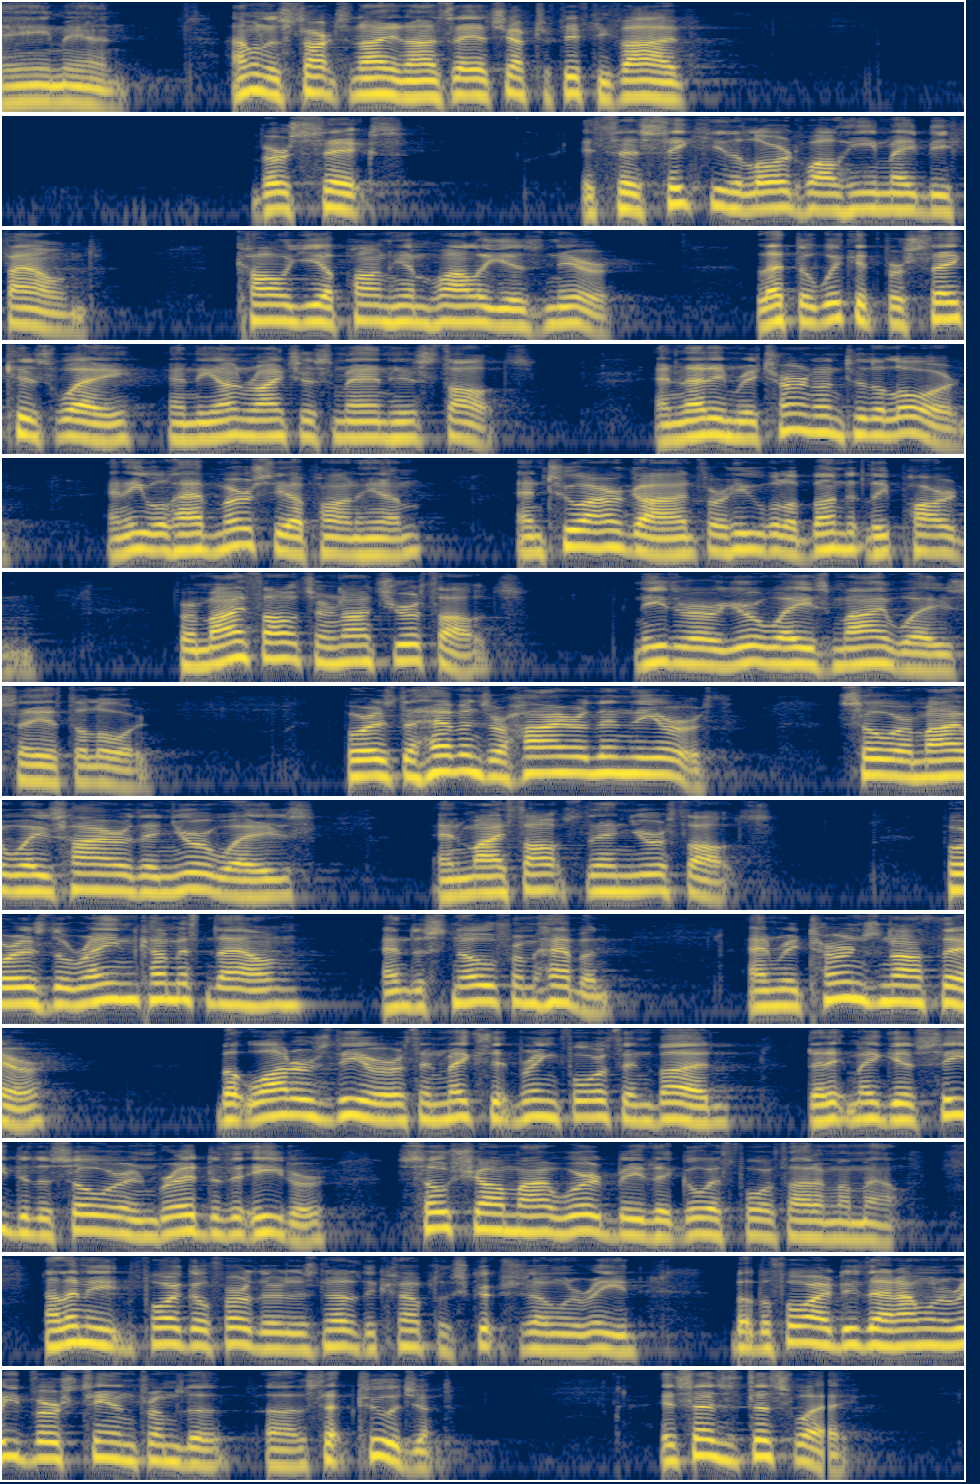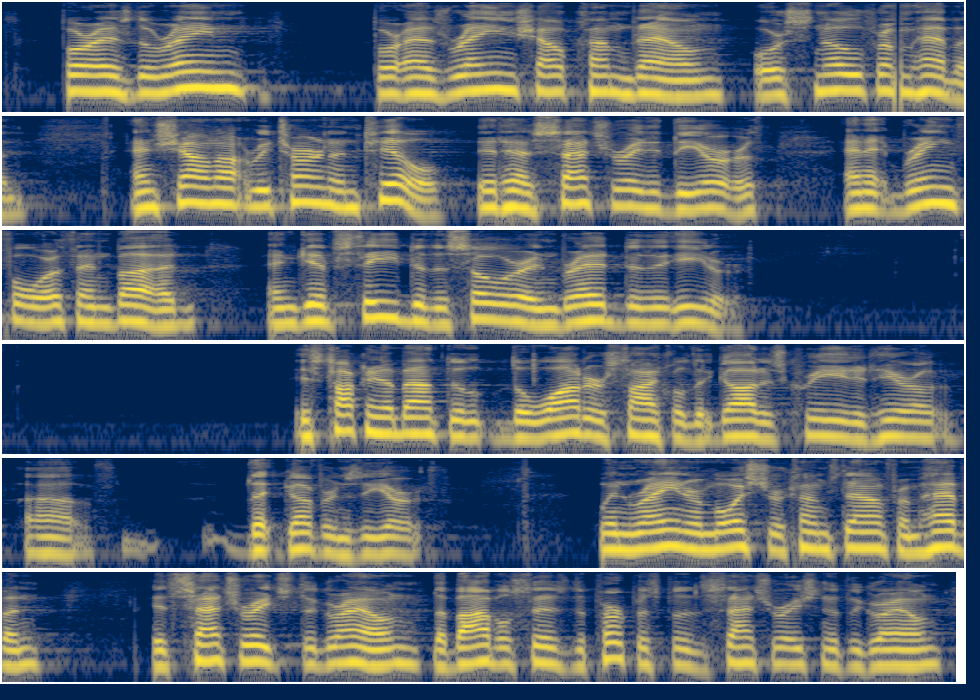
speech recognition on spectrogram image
Amen. I'm going to start tonight in Isaiah chapter 55, verse 6. It says, Seek ye the Lord while he may be found, call ye upon him while he is near. Let the wicked forsake his way, and the unrighteous man his thoughts, and let him return unto the Lord, and he will have mercy upon him, and to our God, for he will abundantly pardon. For my thoughts are not your thoughts, neither are your ways my ways, saith the Lord. For as the heavens are higher than the earth, so are my ways higher than your ways, and my thoughts than your thoughts. For as the rain cometh down, and the snow from heaven, and returns not there, but waters the earth, and makes it bring forth and bud, that it may give seed to the sower and bread to the eater, so shall my word be that goeth forth out of my mouth. Now, let me, before I go further, there's another couple of scriptures I want to read. But before I do that, I want to read verse 10 from the uh, Septuagint. It says it this way For as the rain, for as rain shall come down, or snow from heaven, and shall not return until it has saturated the earth, and it bring forth and bud, and give seed to the sower and bread to the eater. It's talking about the, the water cycle that God has created here uh, that governs the earth. When rain or moisture comes down from heaven, it saturates the ground. The Bible says the purpose for the saturation of the ground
